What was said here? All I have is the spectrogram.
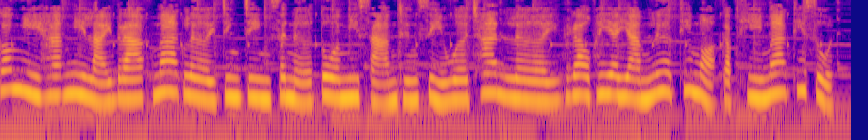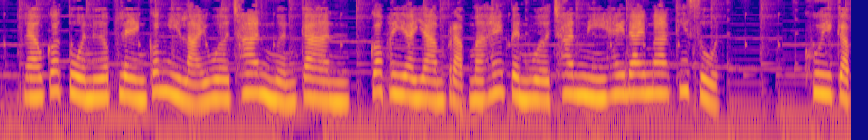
ก็มีฮะมีหลายดราฟมากเลยจริงๆ เสนอตัวมี 3-4 เวอร์ชั่นเลย เราพยายามเลือกที่เหมาะกับพีมากที่สุด แล้วก็ตัวเนื้อเพลงก็มีหลายเวอร์ชั่นเหมือนกัน ก็พยายามปรับมาให้เป็นเวอร์ชั่นนี้ให้ได้มากที่สุด คุยกับ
